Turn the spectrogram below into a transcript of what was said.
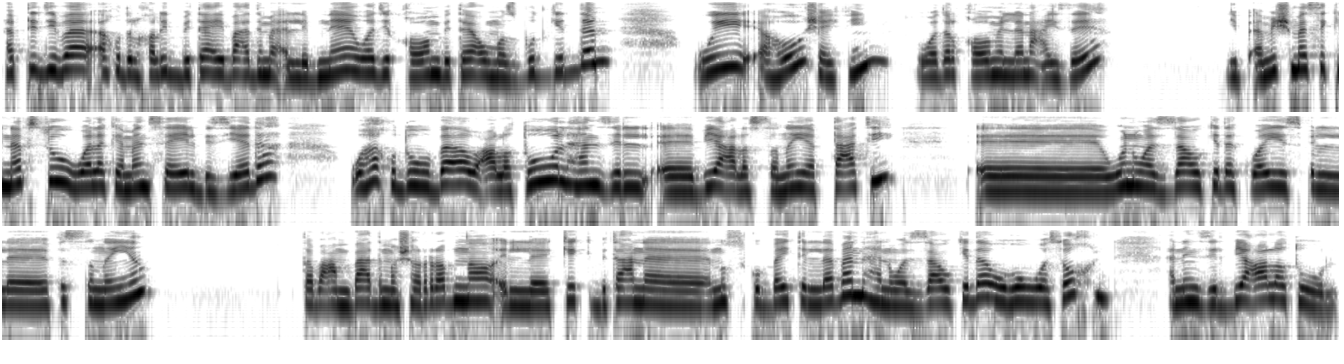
هبتدي بقى آخد الخليط بتاعي بعد ما قلبناه وادي القوام بتاعه مظبوط جدا. وأهو شايفين هو ده القوام اللي أنا عايزاه. يبقى مش ماسك نفسه ولا كمان سايل بزيادة. وهاخده بقى وعلى طول هنزل بيه على الصينية بتاعتي. ونوزعه كده كويس في في الصينية. طبعا بعد ما شربنا الكيك بتاعنا نص كوباية اللبن هنوزعه كده وهو سخن هننزل بيه على طول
